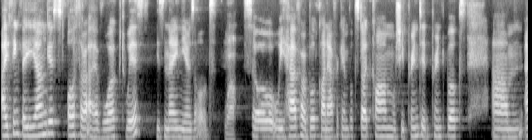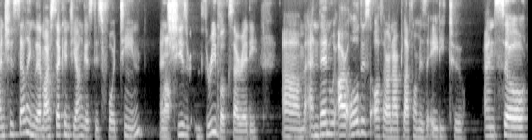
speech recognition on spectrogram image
I think the youngest author I have worked with is nine years old. Wow. So we have her book on africanbooks.com. She printed print books um, and she's selling them. Our second youngest is 14 and wow. she's written three books already. Um, and then we, our oldest author on our platform is 82. And so,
